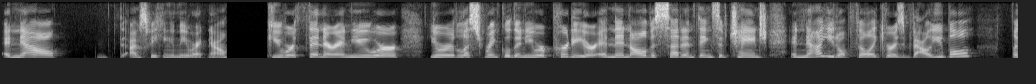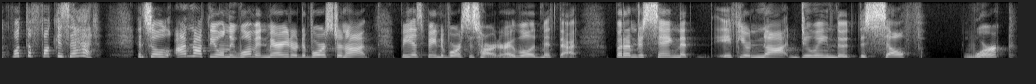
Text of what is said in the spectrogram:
And now I'm speaking of me right now. You were thinner and you were you were less wrinkled and you were prettier. And then all of a sudden things have changed. And now you don't feel like you're as valuable. Like what the fuck is that? And so I'm not the only woman, married or divorced or not. But yes, being divorced is harder. I will admit that. But I'm just saying that if you're not doing the the self work,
